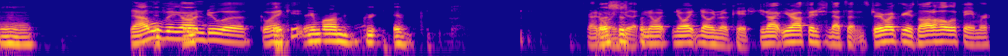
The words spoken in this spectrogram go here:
Mm-hmm. Now, moving Dray- on to a go ahead, If Kate. Draymond, if I don't want to just do that. put- You know what? What? No, no, Cage. You're not. You're not finishing that sentence. Draymond Green is not a Hall of Famer.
